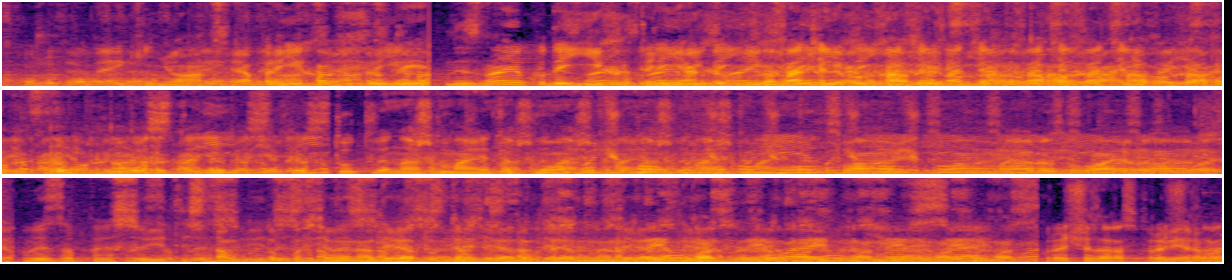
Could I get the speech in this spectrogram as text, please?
Розкажу про Деякі нюанси. Я приїхав сюди, не знаю, куди їхати. Ніяких показателів показують. Тут ви нажимаєте кнопочку, ви записуєтесь там, допустимо, на 9.30 записуєте на прийом, вас визивають. Коротше, зараз перевіримо.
